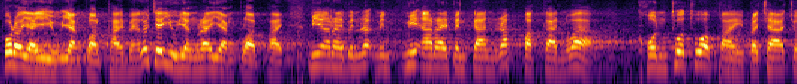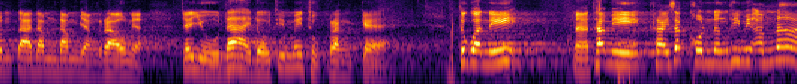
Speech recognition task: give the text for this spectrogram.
พวกเราอยากอยู่อย่างปลอดภัยไหมแล้วจะอยู่อย่างไรอย่างปลอดภัย มีอะไรเป็นมีอะไรเป็นการรับประกันว่า คนทั่วๆไปประชาชนตาดำๆอย่างเราเนี่ยจะอยู่ได้โดยที่ไม่ถูกรังแก ทุกวันนี้นะถ้ามีใครสักคนหนึ่งที่มีอำนาจ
